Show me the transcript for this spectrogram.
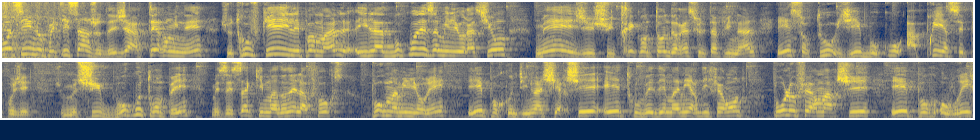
Voici nos petits singes déjà terminés. Je trouve qu'il est pas mal. Il a beaucoup d'améliorations, mais je suis très content du résultat final. Et surtout, j'ai beaucoup appris à ces projets. Je me suis beaucoup trompé, mais c'est ça qui m'a donné la force pour m'améliorer et pour continuer à chercher et trouver des manières différentes pour le faire marcher et pour ouvrir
